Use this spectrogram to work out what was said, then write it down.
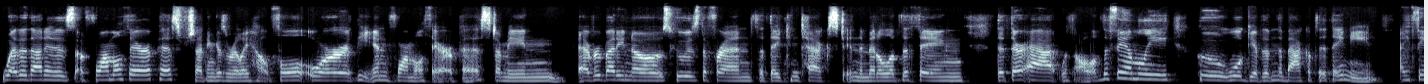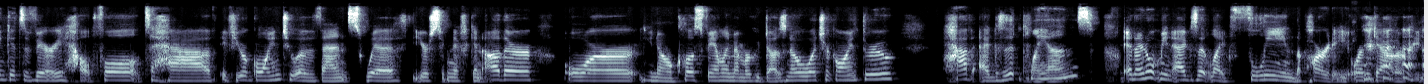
whether that is a formal therapist, which I think is really helpful, or the informal therapist. I mean, everybody knows who is the friend that they can text in the middle of the thing that they're at with all of the family who will give them the backup that they need. I think it's very helpful to have, if you're going to events with your significant other or, you know, close family member who does know what you're going through, have exit plans. And I don't mean exit like fleeing the party or the gathering.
